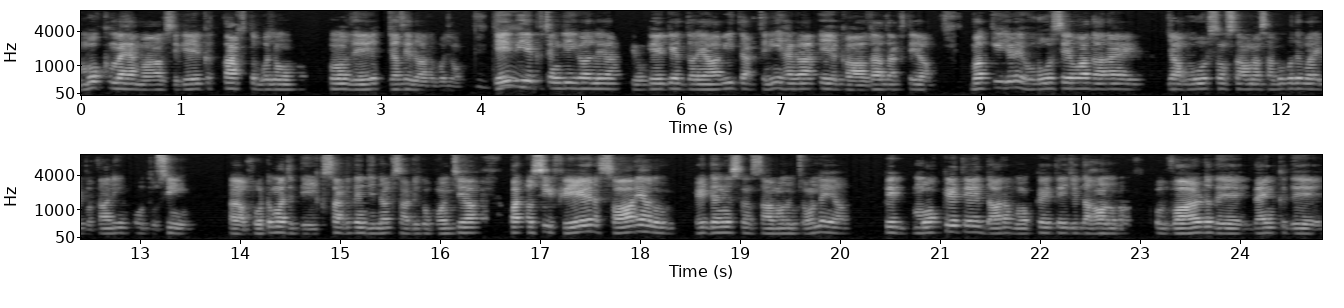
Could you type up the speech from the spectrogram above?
ਮੁੱਖ ਮਹਿਮਾਨ ਸੀਗੇ ਇੱਕ ਤਖਤ ਵਜੋਂ ਉਹਨਾਂ ਦੇ ਜਥੇਦਾਰ ਵਜੋਂ। ਇਹ ਵੀ ਇੱਕ ਚੰਗੀ ਗੱਲ ਆ ਕਿਉਂਕਿ ਇਹ ਦੁਨਿਆਵੀ ਤਖਤ ਨਹੀਂ ਹੈਗਾ ਇਹ ਅਕਾਲ ਦਾ ਤਖਤ ਆ। ਬਾਕੀ ਜਿਹੜੇ ਹੋਰ ਸੇਵਾਦਾਰ ਹੈ ਜਾਂ ਹੋਰ ਸੰਸਥਾਵਾਂ ਸਾਨੂੰ ਉਹਦੇ ਬਾਰੇ ਪਤਾ ਨਹੀਂ ਉਹ ਤੁਸੀਂ ਫੋਟੋਆਂ 'ਚ ਦੇਖ ਸਕਦੇ ਹੋ ਜਿੰਨਾ ਕੁ ਸਾਡੇ ਕੋਲ ਪਹੁੰਚਿਆ। ਪਰ ਅਸੀਂ ਫੇਰ ਸਾਰਿਆਂ ਨੂੰ ਇਦਾਂ ਦੀਆਂ ਸੰਸਥਾਵਾਂ ਨੂੰ ਚਾਹੁੰਦੇ ਆ ਕਿ ਮੌਕੇ ਤੇ ਦਰ ਮੌਕੇ ਤੇ ਜਿੱਦਾਂ ਹੁਣ ਵਰਲਡ ਦੇ ਬੈਂਕ ਦੇ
